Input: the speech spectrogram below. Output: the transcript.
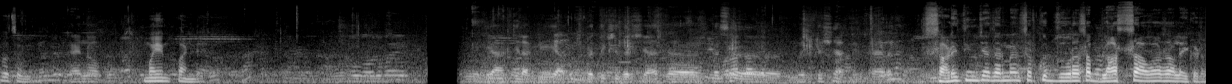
वाचवली काय नाव आपण मयंक पांडे. ही आग जी लागली आपण प्रत्यक्षदर्शी आहात अ, कसं अ, म्हणजे कशी आग लागली? काय लागली? साडेतीनच्या दरम्यान सर खूप जोराचा ब्लास्टचा आवाज आला इकडं.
